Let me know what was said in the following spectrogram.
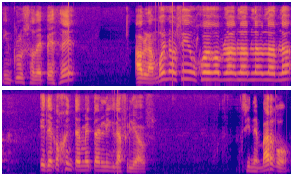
incluso de PC, hablan, bueno, sí, un juego, bla, bla, bla, bla, bla, y te cogen y te meten link de afiliados. Sin embargo,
